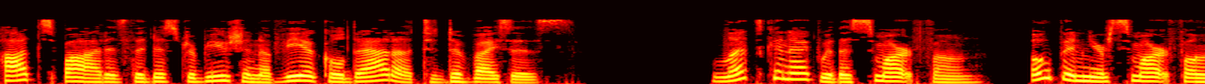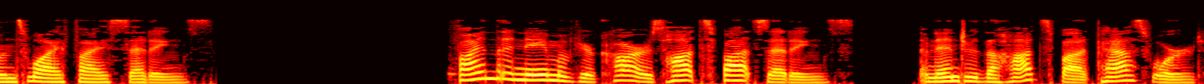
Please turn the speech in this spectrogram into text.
Hotspot is the distribution of vehicle data to devices. Let's connect with a smartphone. Open your smartphone's Wi-Fi settings. Find the name of your car's hotspot settings and enter the hotspot password.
